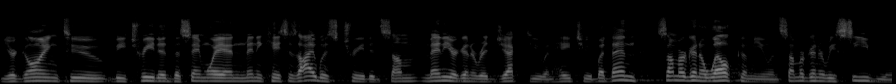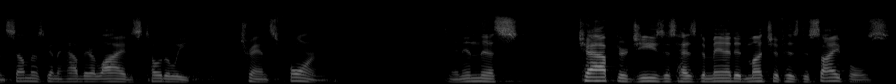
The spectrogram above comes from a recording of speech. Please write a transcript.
you're going to be treated the same way in many cases I was treated. Some many are going to reject you and hate you, but then some are going to welcome you and some are going to receive you and some are going to have their lives totally transformed. And in this chapter, Jesus has demanded much of his disciples.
